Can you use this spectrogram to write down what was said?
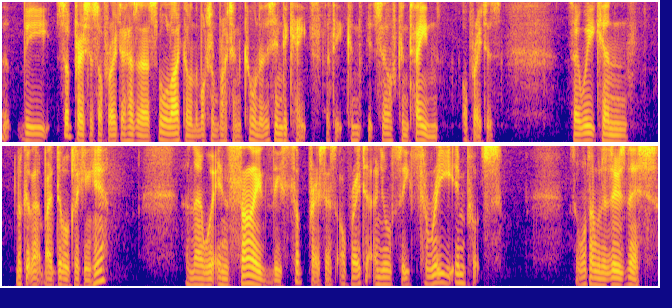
that the sub-process operator has a small icon on the bottom right hand corner. This indicates that it can itself contain operators. So we can look at that by double clicking here and now we're inside the sub-process operator and you'll see three inputs. So what I'm going to do is this.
